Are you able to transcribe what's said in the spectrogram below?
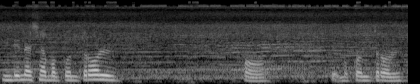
hindi na siya magkontrol. Oh, máximo control.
